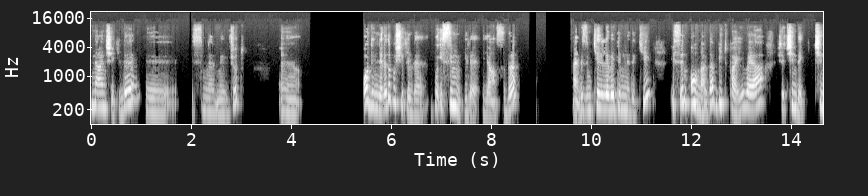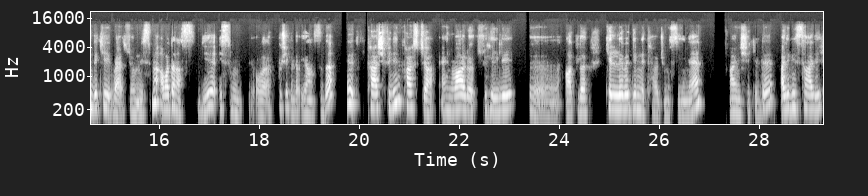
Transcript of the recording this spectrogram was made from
Yine aynı şekilde e, isimler mevcut. E, o dillere de bu şekilde bu isim ile yansıdı. Yani bizim Kelile ve Dimne'deki isim onlarda Bitpayi veya işte Çin'de, Çin'deki versiyonun ismi Avadanas diye isim olarak bu şekilde yansıdı. Evet, Kaşfi'nin Farsça Envar-ı Süheyli e, adlı Kelile ve Dimne tercümesi yine aynı şekilde. Ali bin Salih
